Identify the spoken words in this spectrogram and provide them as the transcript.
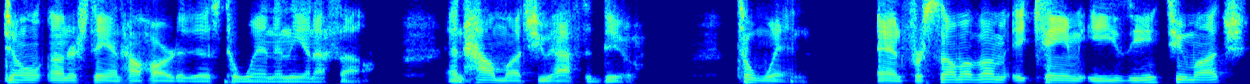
don't understand how hard it is to win in the NFL and how much you have to do to win. And for some of them, it came easy too much.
